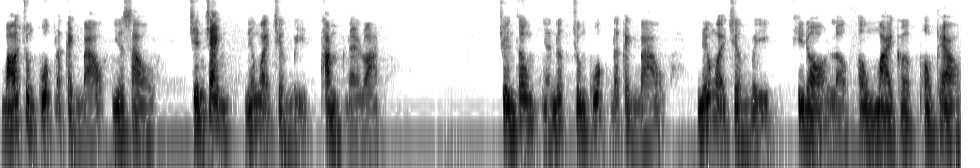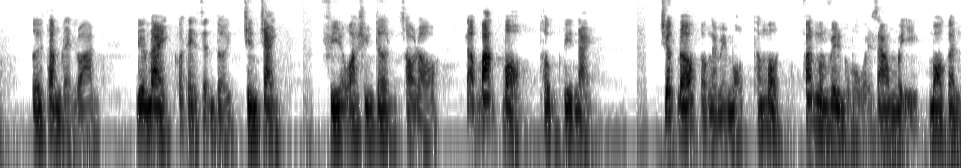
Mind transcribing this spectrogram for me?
Báo Trung Quốc đã cảnh báo như sau, chiến tranh nếu Ngoại trưởng Mỹ thăm Đài Loan. Truyền thông nhà nước Trung Quốc đã cảnh báo nếu Ngoại trưởng Mỹ khi đó là ông Michael Pompeo tới thăm Đài Loan, điều này có thể dẫn tới chiến tranh. Phía Washington sau đó đã bác bỏ thông tin này. Trước đó vào ngày 11 tháng 1, phát ngôn viên của Bộ Ngoại giao Mỹ Morgan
